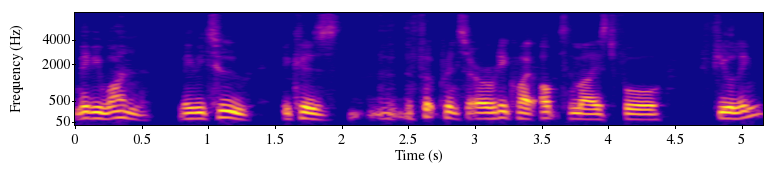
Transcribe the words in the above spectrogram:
maybe one, maybe two, because the, the footprints are already quite optimized for fueling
